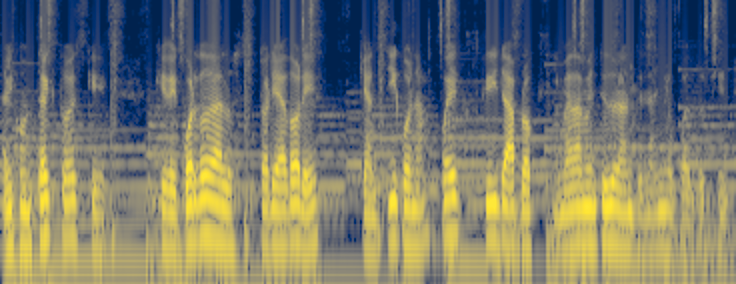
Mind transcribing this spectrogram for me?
El contexto es que, que de acuerdo a los historiadores, que Antígona fue escrita aproximadamente durante el año 400,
